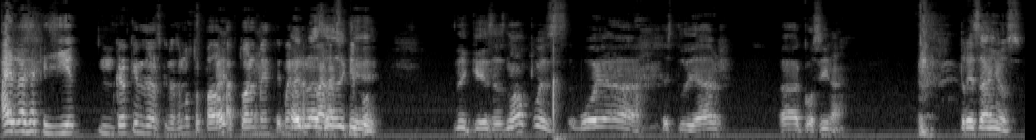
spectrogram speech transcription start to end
hay raza que sí, creo que de los que nos hemos topado Hay- actualmente, bueno, Hay raza de que, de que dices, no, pues voy a estudiar cocina. Tres años.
